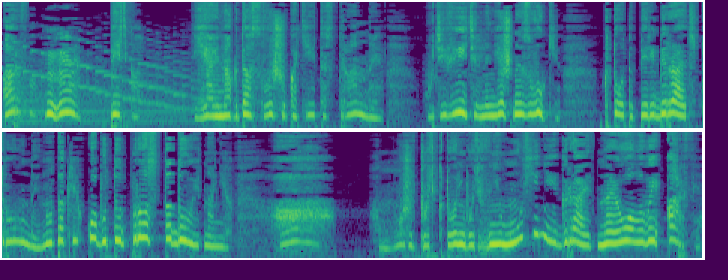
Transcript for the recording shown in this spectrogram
арфа? Угу. Петька, я иногда слышу какие-то странные, удивительно нежные звуки – кто-то перебирает струны, ну так легко, будто просто дует на них. А, а может быть, кто-нибудь в Немухине играет на эоловой арфе?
